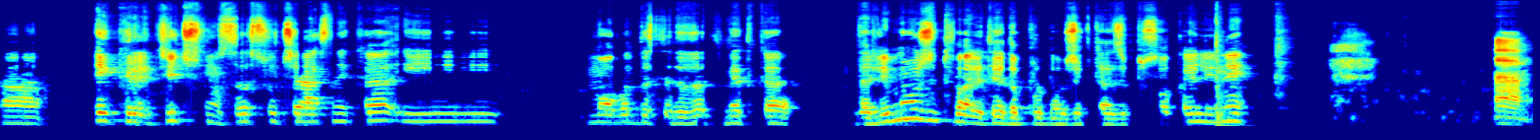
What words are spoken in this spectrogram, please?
а, е критично с участника и могат да се дадат сметка дали може това дете да продължи в тази посока или не. А,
